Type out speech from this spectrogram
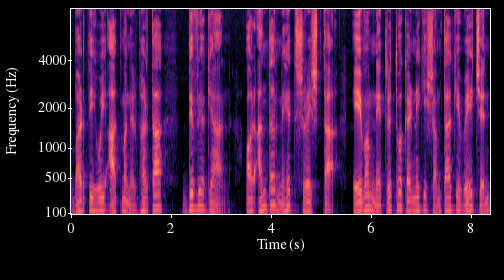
बढ़ती हुई आत्मनिर्भरता, दिव्य ज्ञान और अंतर्निहित श्रेष्ठता एवं नेतृत्व करने की क्षमता के वे चिन्ह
